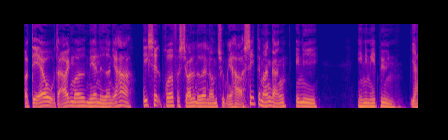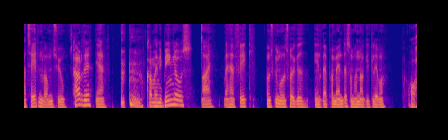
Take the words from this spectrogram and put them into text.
og det er jo, der er jo ikke noget mere nederen. Jeg har ikke selv prøvet at få stjålet noget af en lommetyv, men jeg har også set det mange gange inde i, inde i midtbyen. Jeg har taget en lommetyv. Har du det? Ja. Kom han i benlås? Nej, men han fik, undskyld modtrykket, en reprimande, som han nok ikke glemmer. Åh, oh,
